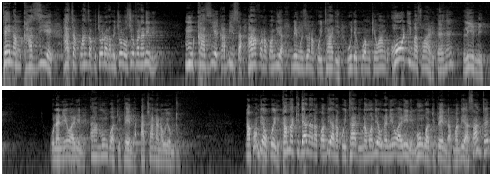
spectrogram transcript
Tena mkazie Hacha kuanza kuchora na michoro usiofanya nini? Mkazie kabisa. Halafu anakwambia mi mwenzio nakuhitaji uje kuwa mke wangu. Hoji maswali. Ehe, lini? Unanioa lini? Ah, mungu akipenda achana na huyo mtu. Nakwambia ukweli kama kijana anakwambia anakuhitaji unamwambia unanioa lini? Mungu akipenda mwambie asante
